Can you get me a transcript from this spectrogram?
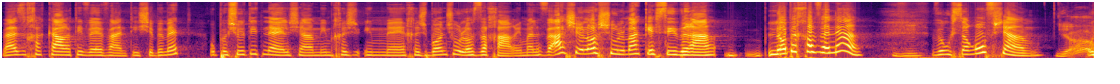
ואז חקרתי והבנתי שבאמת, הוא פשוט התנהל שם עם, חש... עם אה, חשבון שהוא לא זכר, עם הלוואה שלא שולמה כסדרה, לא בכוונה. והוא שרוף שם. יואו. הוא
